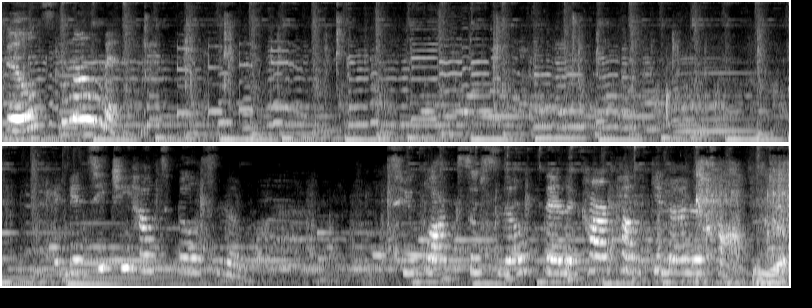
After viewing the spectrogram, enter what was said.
build snowmen. I'm gonna teach you how to build snow. Two blocks of snow, then a car pumpkin on top. Yep.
